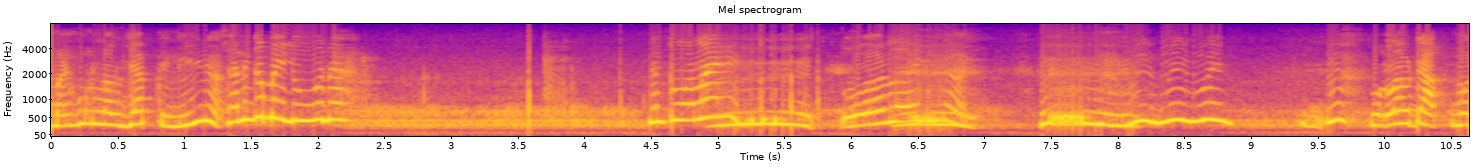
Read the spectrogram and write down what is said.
ไมพวกเรายับอย่างนี้เนี่ย ฉันก็ไม่รู้นะนั่นตัวอะไร ตัวอะไรเนี่ยวิ่งวิ่งวิ่งพวกเราดักไว้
